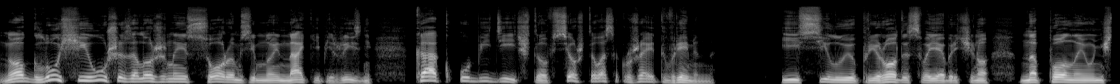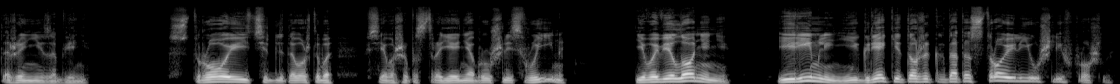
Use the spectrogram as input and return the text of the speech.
Но глухие уши, заложенные ссором земной накипи жизни, как убедить, что все, что вас окружает, временно, и силою природы своей обречено на полное уничтожение и забвение? Строите для того, чтобы все ваши построения обрушились в руины. И вавилоняне, и римляне, и греки тоже когда-то строили и ушли в прошлое.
